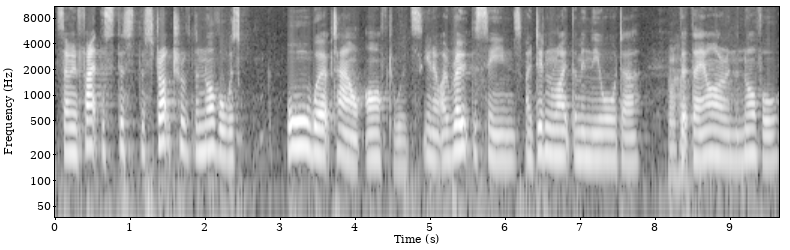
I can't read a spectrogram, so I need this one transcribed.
So in fact, this, this, the structure of the novel was all worked out afterwards. You know, I wrote the scenes, I didn't write them in the order uh -huh. that they are in the novel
